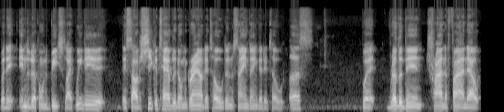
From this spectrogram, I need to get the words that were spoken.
but they ended up on the beach like we did. They saw the Sheikah tablet on the ground they told them the same thing that it told us. but rather than trying to find out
